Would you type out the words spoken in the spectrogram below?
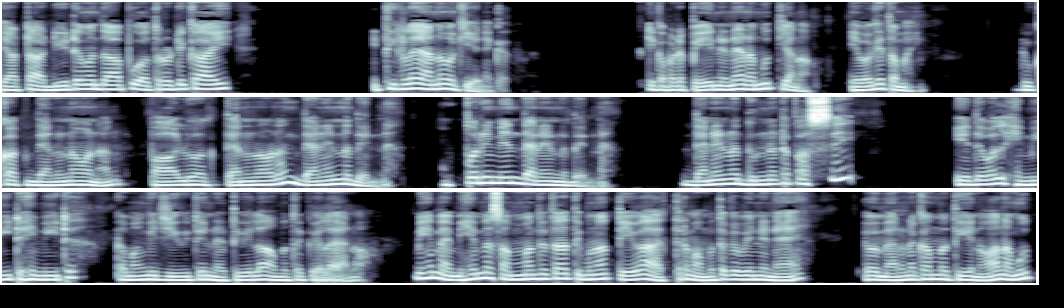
යට අඩියටම දාපු වතුරටිකයි ඉතිරලා යනව කියන එක. එකපට පේනෙ නෑ නමුත් යන ඒවගේ තමයි. දුකක් දැනනවනම් පාලුවක් දැනනවනම් දැනෙන්න දෙන්න. උපරිමෙන් දැනෙන්න දෙන්න. දැනෙන දුන්නට පස්සේ ඒදවල් හෙමීට හෙමීට තමන්ගේ ජීවිතය නැතිවෙලා අමතක වෙලා යනවා. මෙහෙම මෙහෙම සම්බන්ධතා තිබුණත් ඒවා ඇත්තර මතක වෙන්න නෑ එ මැරණකම්ම තියෙනවා. නමුත්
